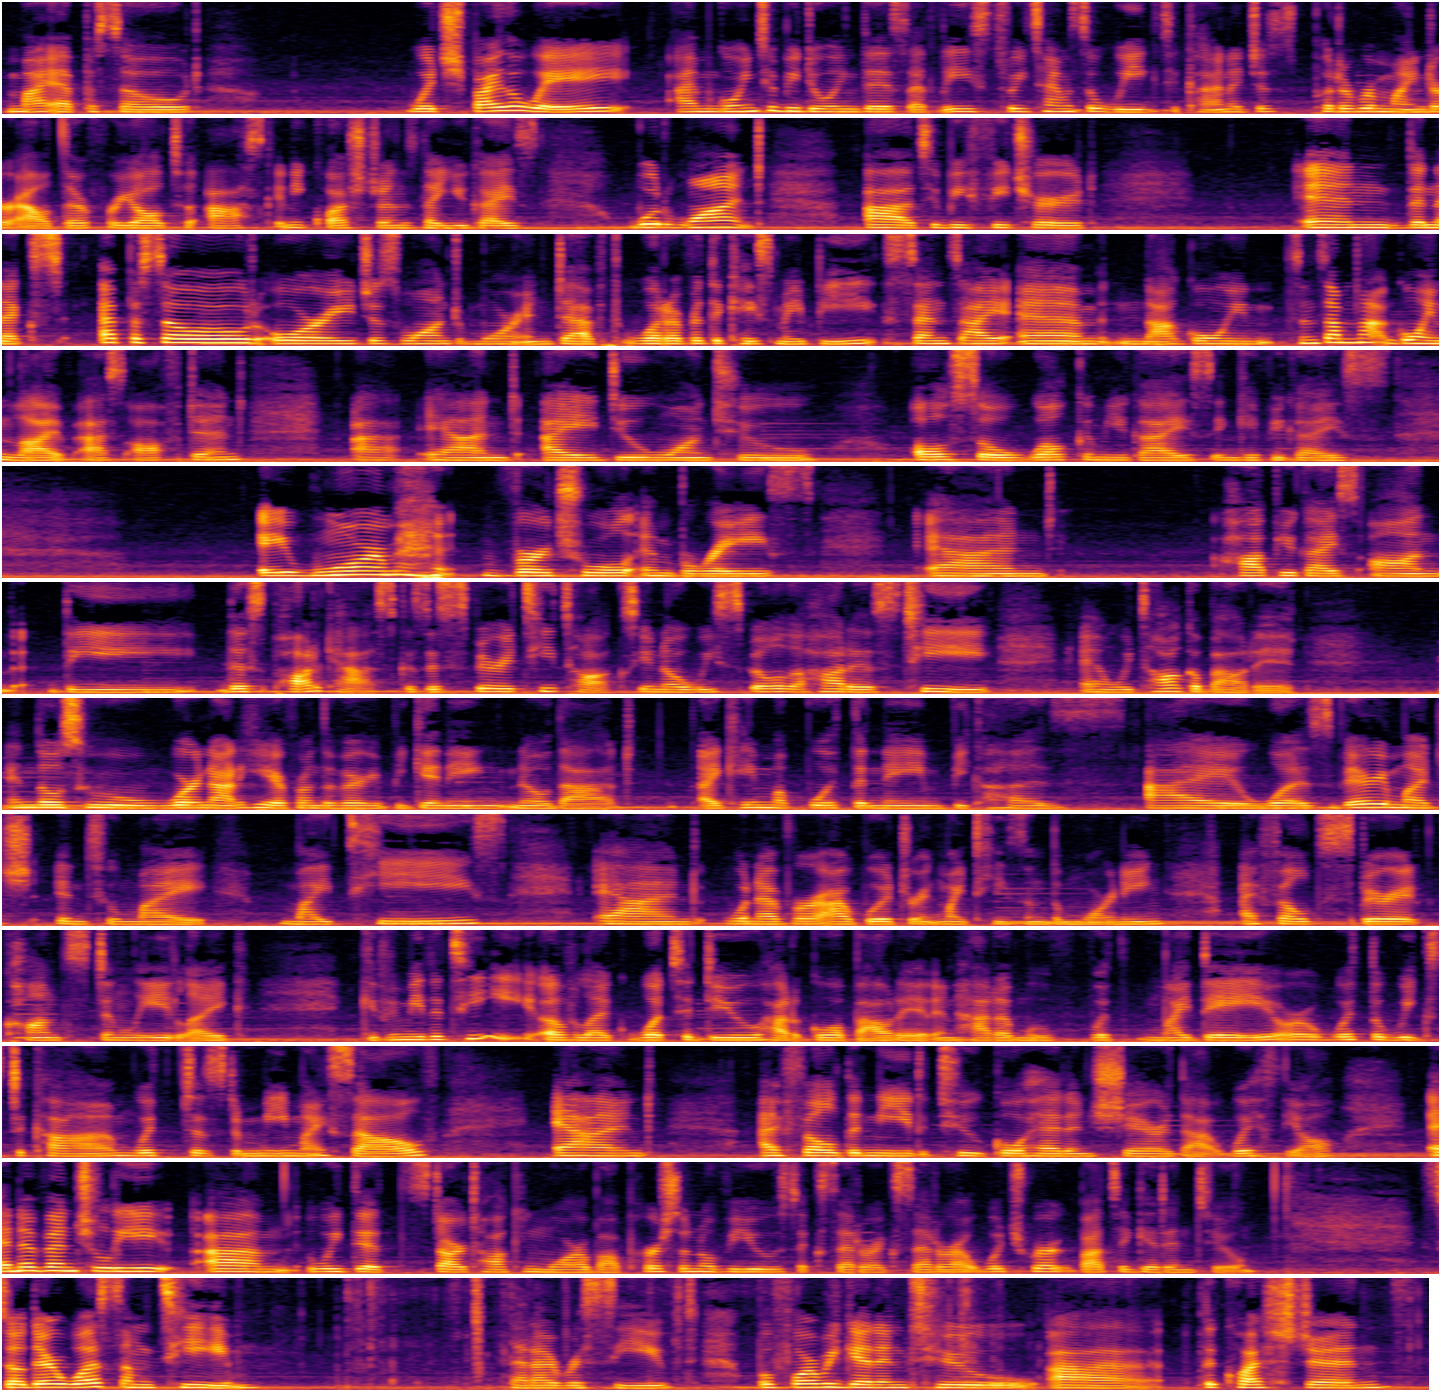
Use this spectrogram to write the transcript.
my episode, which by the way, I'm going to be doing this at least three times a week to kind of just put a reminder out there for y'all to ask any questions that you guys would want uh, to be featured in the next episode or you just want more in depth whatever the case may be. Since i am not going since i'm not going live as often uh, and i do want to also welcome you guys and give you guys a warm virtual embrace and hop you guys on the this podcast because it's spirit tea talks. You know we spill the hottest tea and we talk about it. And those who were not here from the very beginning know that i came up with the name because i was very much into my my teas and whenever i would drink my teas in the morning i felt spirit constantly like giving me the tea of like what to do, how to go about it, and how to move with my day or with the weeks to come with just me, myself. And I felt the need to go ahead and share that with y'all. And eventually, um, we did start talking more about personal views, etc., etc., which we're about to get into. So, there was some tea that I received. Before we get into uh, the questions,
